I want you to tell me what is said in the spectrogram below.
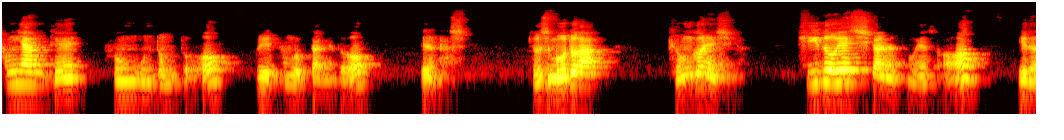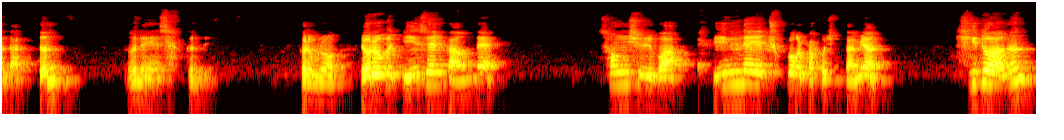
평양 대 부흥 운동도 우리 한국 땅에도 일어났습니다. 그것은 모두가 경건의 시간, 기도의 시간을 통해서 일어났던 은혜의 사건들입니다. 그러므로 여러분 인생 가운데 성실과 인내의 축복을 받고 싶다면 기도하는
